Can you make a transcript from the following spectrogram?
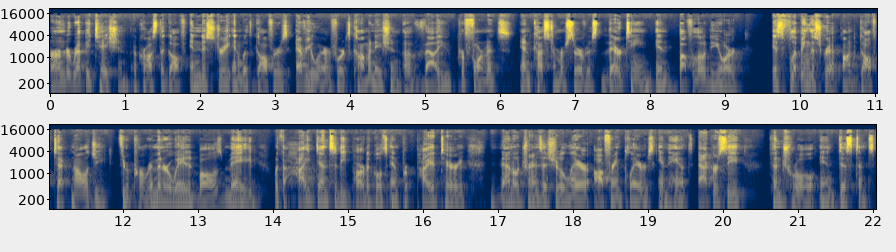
earned a reputation across the golf industry and with golfers everywhere for its combination of value, performance, and customer service. Their team in Buffalo, New York is flipping the script on golf technology through perimeter weighted balls made with the high density particles and proprietary nano transitional layer offering players enhanced accuracy, control, and distance.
